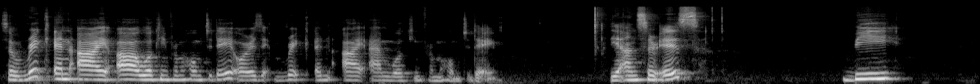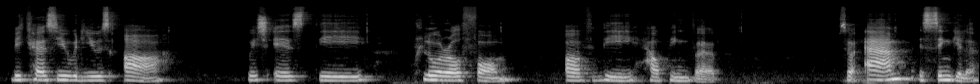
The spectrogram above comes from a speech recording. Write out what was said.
So Rick and I are working from home today, or is it Rick and I am working from home today? The answer is B because you would use are, which is the plural form of the helping verb. So am is singular,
